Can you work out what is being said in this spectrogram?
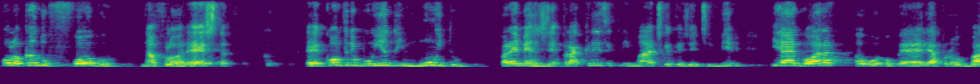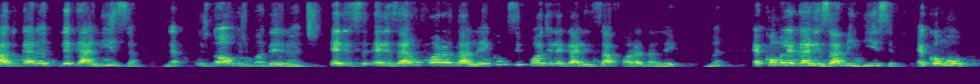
colocando fogo na floresta, é, contribuindo em muito para a, para a crise climática que a gente vive, e agora o, o PL aprovado garante, legaliza né, os novos bandeirantes. Eles, eles eram fora da lei. Como se pode legalizar fora da lei? Né? É como legalizar milícia, é como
